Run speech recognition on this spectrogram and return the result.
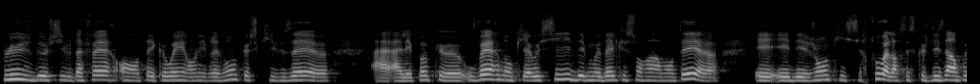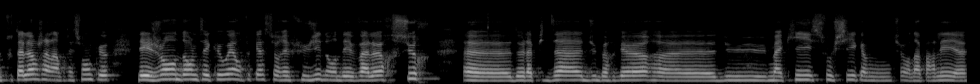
plus de chiffre d'affaires en takeaway et en livraison que ce qu'ils faisaient euh, à, l'époque euh, ouvert. Donc il y a aussi des modèles qui sont réinventés et, des gens qui s'y retrouvent. Alors c'est ce que je disais un peu tout à l'heure. J'ai l'impression que les gens dans le takeaway, en tout cas, se réfugient dans des valeurs sûres de la pizza, du burger, du maquis, sushi, comme tu en as parlé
